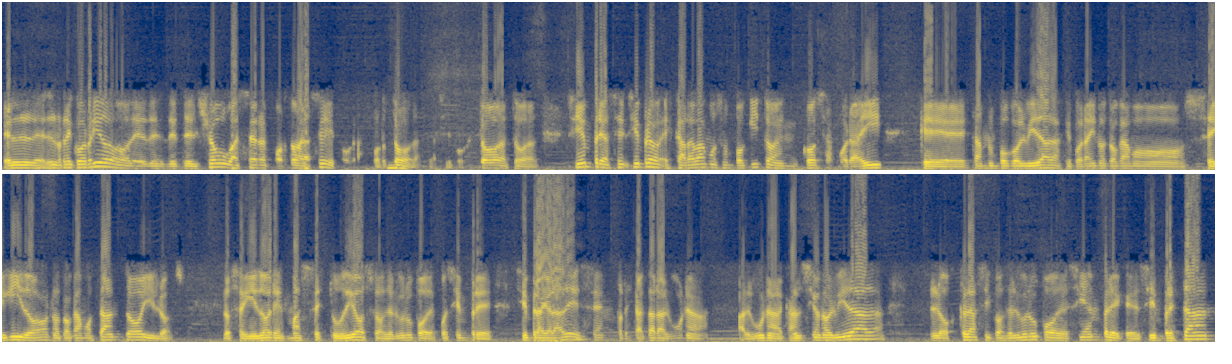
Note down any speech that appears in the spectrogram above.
El, el recorrido de- de- de- del show va a ser por todas las épocas, por todas las épocas, todas, todas. Siempre, hace- siempre escarbamos un poquito en cosas por ahí que están un poco olvidadas, que por ahí no tocamos seguido, no tocamos tanto y los los seguidores más estudiosos del grupo después siempre siempre agradecen rescatar alguna alguna canción olvidada los clásicos del grupo de siempre que siempre están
